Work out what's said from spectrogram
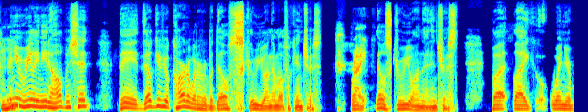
Mhm. when you really need help and shit they they'll give you a card or whatever but they'll screw you on that motherfucking interest Right. they'll screw you on that interest. But like when you're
